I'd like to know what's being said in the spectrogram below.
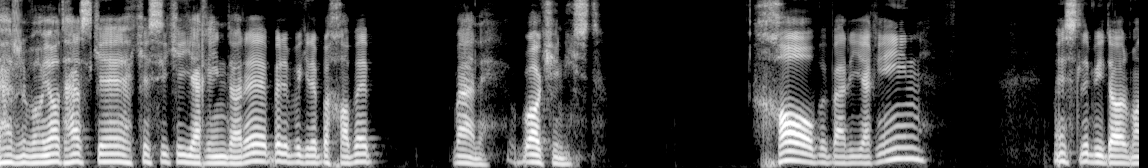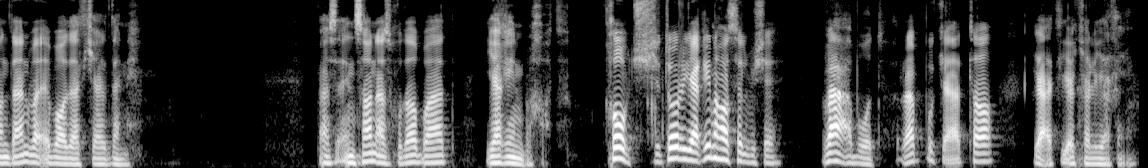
در روایات هست که کسی که یقین داره بره بگیره بخوابه بله باکی نیست. خواب بر یقین مثل بیدار ماندن و عبادت کردنه پس انسان از خدا باید یقین بخواد. خب چطور یقین حاصل بشه؟ و عبود رب که حتی یعطی کل یقین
